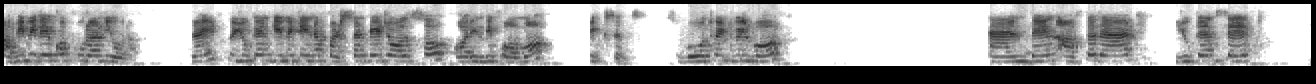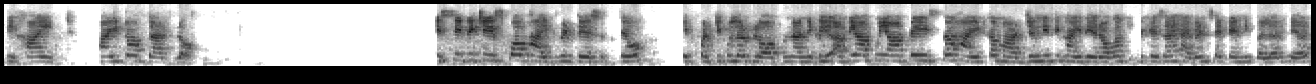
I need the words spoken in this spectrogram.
अभी भी देखो पूरा नहीं हो रहा right so you can give it in a percentage also or in the form of pixels so both it will work. And then after that, you can set the height height of that block. किसी भी चीज़ को आप हाइट विथ दे सकते हो। एक पर्टिकुलर ब्लॉक बनाने के लिए अभी आपको यहाँ पे इसका हाइट का मार्जिन नहीं दिखाई दे रहा होगा because I haven't set any colour here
